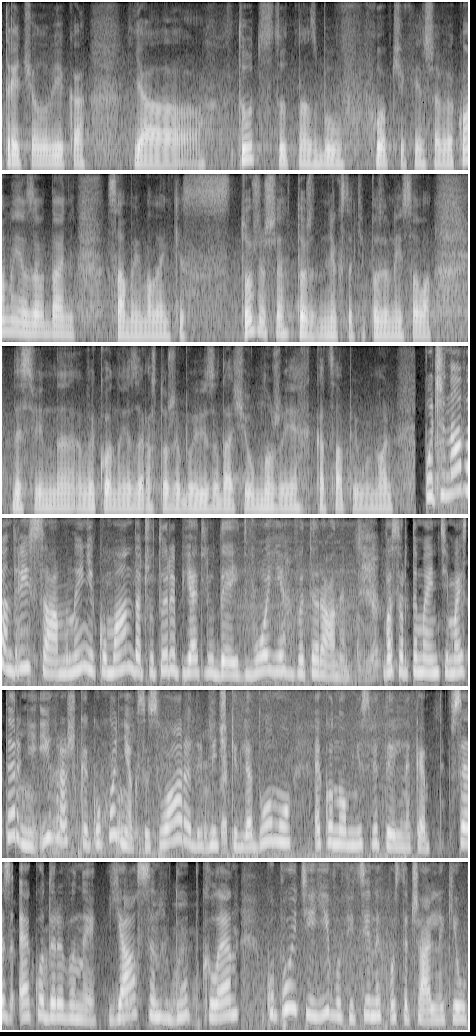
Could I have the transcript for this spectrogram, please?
три чоловіка. Я тут. Тут у нас був хлопчик, він ще виконує завдання. Самий маленький теж ще, теж до нього, кстати, позивний сова. Десь він е, виконує зараз теж бойові задачі, умножує кацапів у ноль. Починав Андрій сам. Нині команда 4-5 людей, двоє ветерани. В асортименті майстерні іграшки, кухонні аксесуари, дрібнички для дому, економні світильники. Все з екодеревини, ясен, дуб, клен. Купують її в офіційних постачальників.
